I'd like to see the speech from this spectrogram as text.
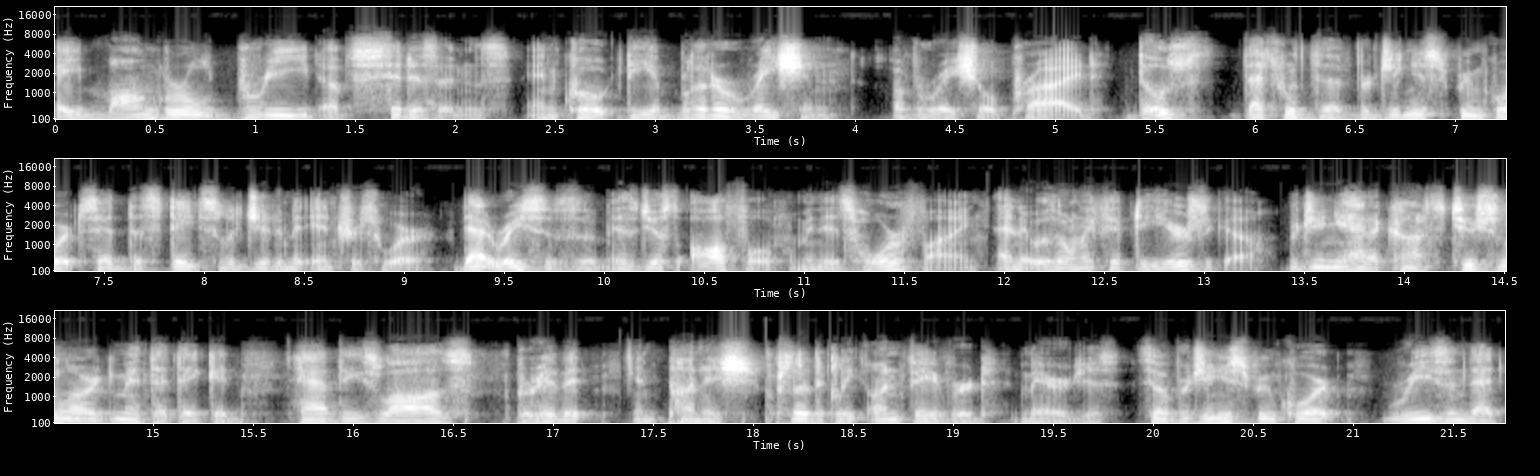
a mongrel breed of citizens, and, quote, the obliteration of racial pride. Those that's what the Virginia Supreme Court said the state's legitimate interests were. That racism is just awful. I mean, it's horrifying. And it was only 50 years ago. Virginia had a constitutional argument that they could have these laws prohibit and punish politically unfavored marriages. So Virginia Supreme Court reasoned that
